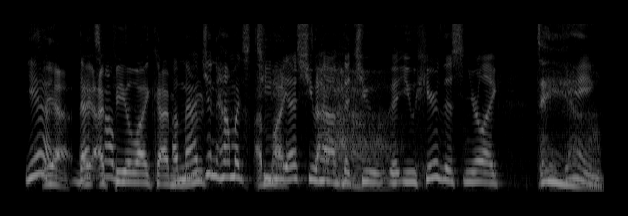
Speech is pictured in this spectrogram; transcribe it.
Yeah, Yeah, That's I- I feel like I'm Imagine root- how much I'm like, TDS you have that you that you hear this and you're like, dang,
